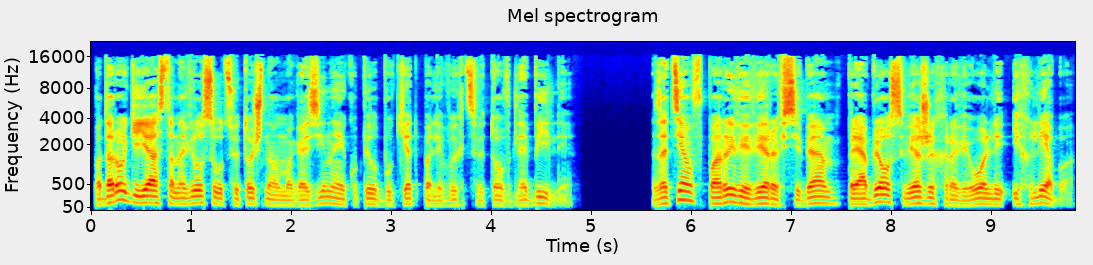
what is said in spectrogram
По дороге я остановился у цветочного магазина и купил букет полевых цветов для Билли. Затем, в порыве веры в себя, приобрел свежих равиоли и хлеба,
